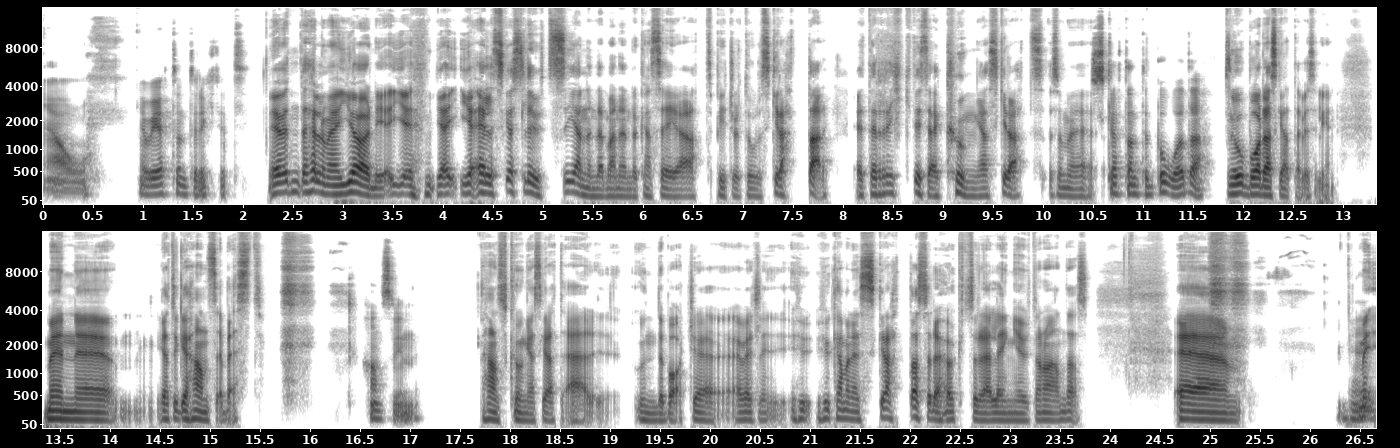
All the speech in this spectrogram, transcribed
Ja, jag vet inte riktigt. Jag vet inte heller om jag gör det. Jag, jag, jag älskar slutscenen där man ändå kan säga att Peter O'Toole skrattar. Ett riktigt så här kungaskratt som är... Skrattar inte båda? Jo, båda skrattar visserligen. Men eh, jag tycker hans är bäst. Hans vinner. Hans kungaskratt är underbart. Jag, jag vet inte, hur, hur kan man ens skratta så där högt så där länge utan att andas? Är Men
